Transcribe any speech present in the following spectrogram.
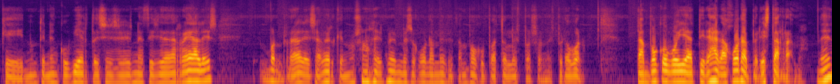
que no tienen cubiertas esas necesidades reales bueno reales a ver que no son las mismas seguramente tampoco para todas las personas pero bueno tampoco voy a tirar ahora pero esta rama ¿eh?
